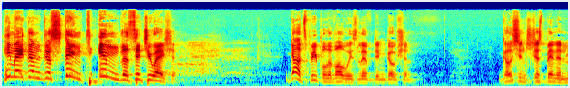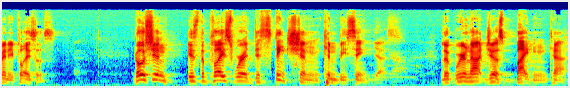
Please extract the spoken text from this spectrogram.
he made them distinct in the situation. God's people have always lived in Goshen. Goshen's just been in many places. Goshen is the place where a distinction can be seen. Yes. Look, we're not just Biden time.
